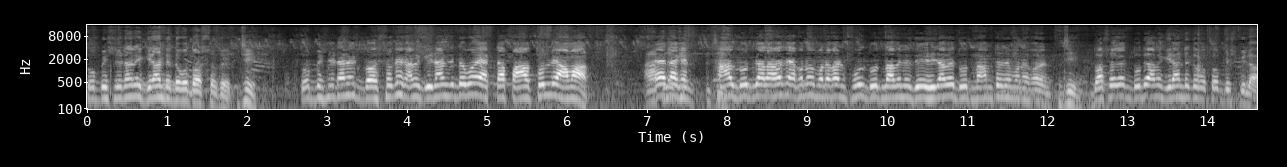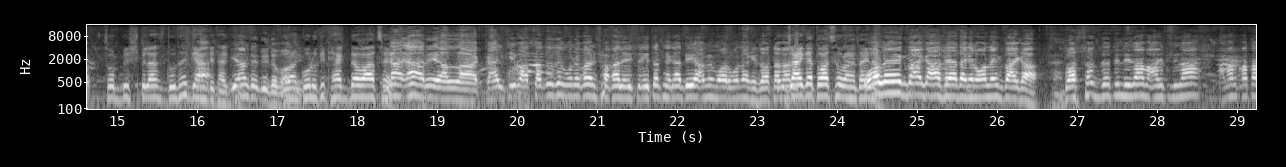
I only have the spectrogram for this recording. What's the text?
চব্বিশ লিটারে গ্যারান্টি দেবো দর্শকের। জি। চব্বিশ লিটারে দর্শকের আমি গ্যারান্টি দেবো একটা পা তুললে আমার। দেখেন শাল দুধ গালা হয়েছে এখনও মনে করেন ফুল দুধ নামেনি যে হিসাবে দুধ নামতেছে মনে করেন। জি। দর্শকের দুধে আমি গ্যারান্টি দেবো চব্বিশ প্লাস চব্বিশ প্লাস দুধে গ্যারান্টি থাকবে। গ্যারান্টি দিয়ে দেবো গরু কি ঠেক দেওয়া আছে? না আরে আল্লাহ কাল কি বাচ্চা মনে করেন সকালে? এটা ঠেকা দিয়ে আমি মরবো নাকি? জায়গা তো আছে তাই অনেক জায়গা আছে দেখেন অনেক জায়গা। দর্শক যেতে বাড়িতে লিদা আমার কথা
